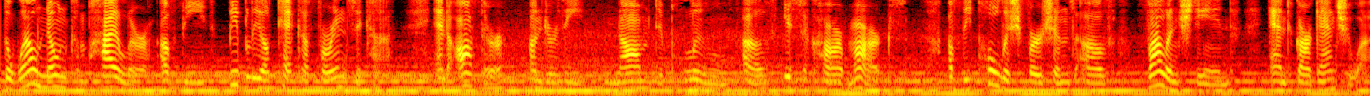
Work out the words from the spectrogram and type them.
the well known compiler of the Bibliotheca Forensica and author, under the nom de plume of Issachar Marx, of the Polish versions of Wallenstein and Gargantua.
